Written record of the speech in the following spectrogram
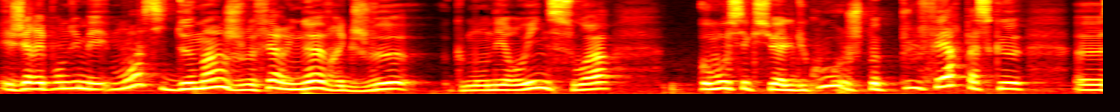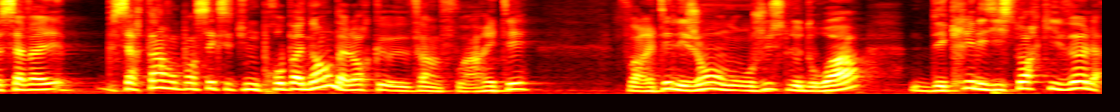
j'ai répondu mais moi, si demain je veux faire une œuvre et que je veux que mon héroïne soit homosexuelle, du coup, je peux plus le faire parce que ça va certains vont penser que c'est une propagande, alors que, enfin, faut arrêter. Faut arrêter. Les gens ont juste le droit d'écrire les histoires qu'ils veulent.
